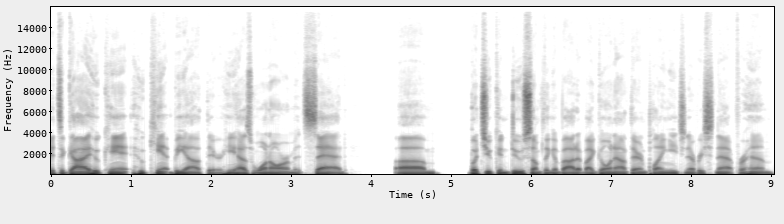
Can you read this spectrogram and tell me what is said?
It's a guy who can't who can't be out there. He has one arm. It's sad, um, but you can do something about it by going out there and playing each and every snap for him.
